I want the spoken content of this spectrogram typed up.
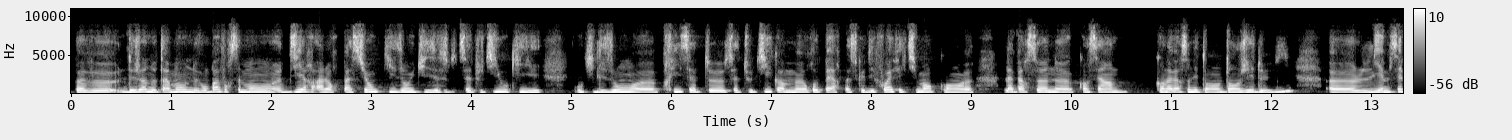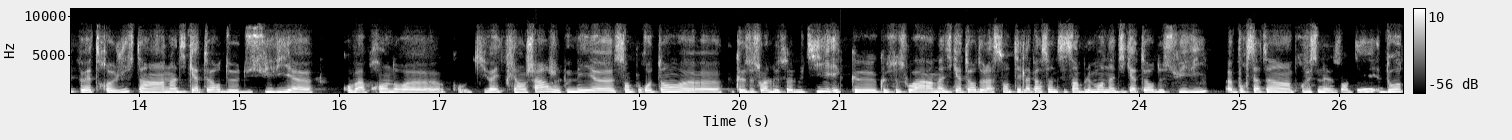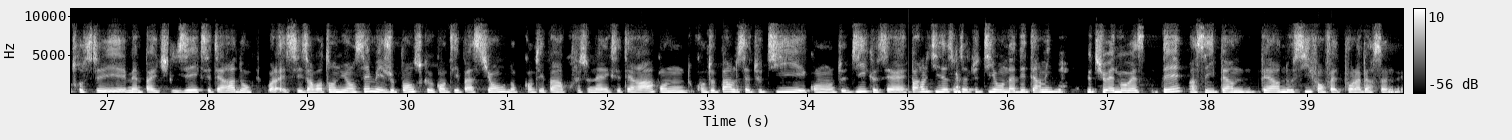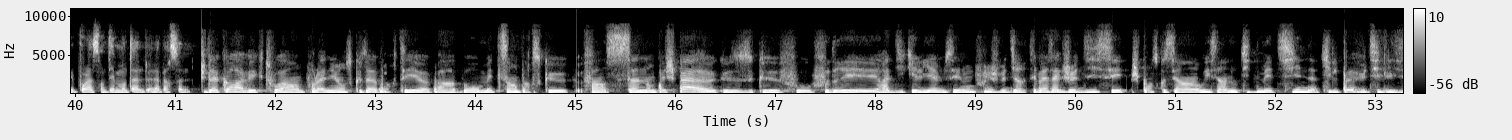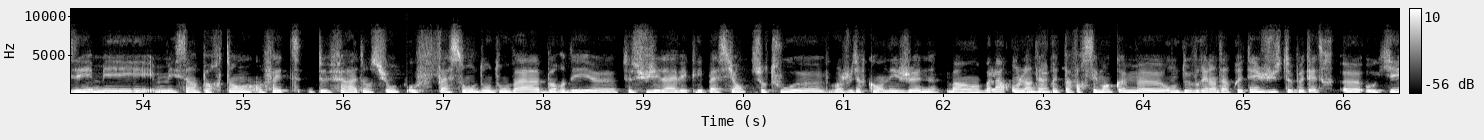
peuvent euh, déjà notamment ne vont pas forcément euh, dire à leurs patients qu'ils ont utilisé cet outil ou qu'ils ou qu'ils ont euh, pris cette, cet outil comme repère. Parce que des fois effectivement quand la personne quand c'est un quand la personne est en danger de vie, euh, l'IMC peut être juste un indicateur de, du suivi qu'on va prendre, euh, qui va être pris en charge, mais euh, sans pour autant euh, que ce soit le seul outil et que, que ce soit un indicateur de la santé de la personne. C'est simplement un indicateur de suivi pour certains professionnels de santé. D'autres, c'est même pas utilisé, etc. Donc voilà, c'est important de nuancer, mais je pense que quand tu es patient, donc quand tu pas un professionnel, etc., qu'on te parle de cet outil et qu'on te dit que c'est par l'utilisation de cet outil, on a déterminé que tu as une mauvaise santé, c'est hyper, hyper nocif en fait pour la personne et pour la santé mentale de la personne. Je suis d'accord avec toi hein, pour la nuance que tu as apportée par rapport au médecin parce que enfin ça n'empêche pas euh, que que faut, faudrait éradiquer l'IMC non plus. Je veux dire, c'est pas ça que je dis. C'est, je pense que c'est un, oui, c'est un outil de médecine qu'ils peuvent utiliser, mais mais c'est important en fait de faire attention aux façons dont on va aborder euh, ce sujet-là avec les patients. Surtout, euh, moi, je veux dire quand on est jeune, ben voilà, on l'interprète pas forcément comme on devrait l'interpréter. Juste peut-être, ok,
